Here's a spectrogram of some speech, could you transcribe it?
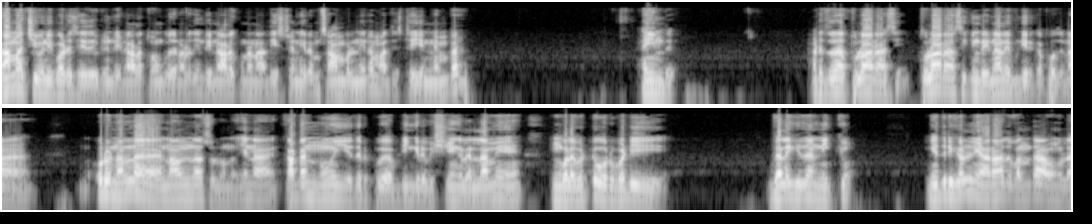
காமாட்சி வழிபாடு செய்துவிட்டு இன்றைய நாளை துவங்குவது நல்லது. இன்றைய நாளுக்குண்டான அதிர்ஷ்ட நிறம் சாம்பல் நிறம் அதிர்ஷ்ட எண் நம்பர் ஐந்து. அடுத்ததா துலா ராசி இன்றைய நாள் எப்படி இருக்க போகுதுன்னா ஒரு நல்ல நாள் தான் சொல்லணும். ஏன்னா கடன் நோய் எதிர்ப்பு அப்படிங்கிற விஷயங்கள் எல்லாமே உங்களை விட்டு ஒருபடி விலகி தான் நிற்கும் எதிரிகள் யாராவது வந்தால் அவங்கள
